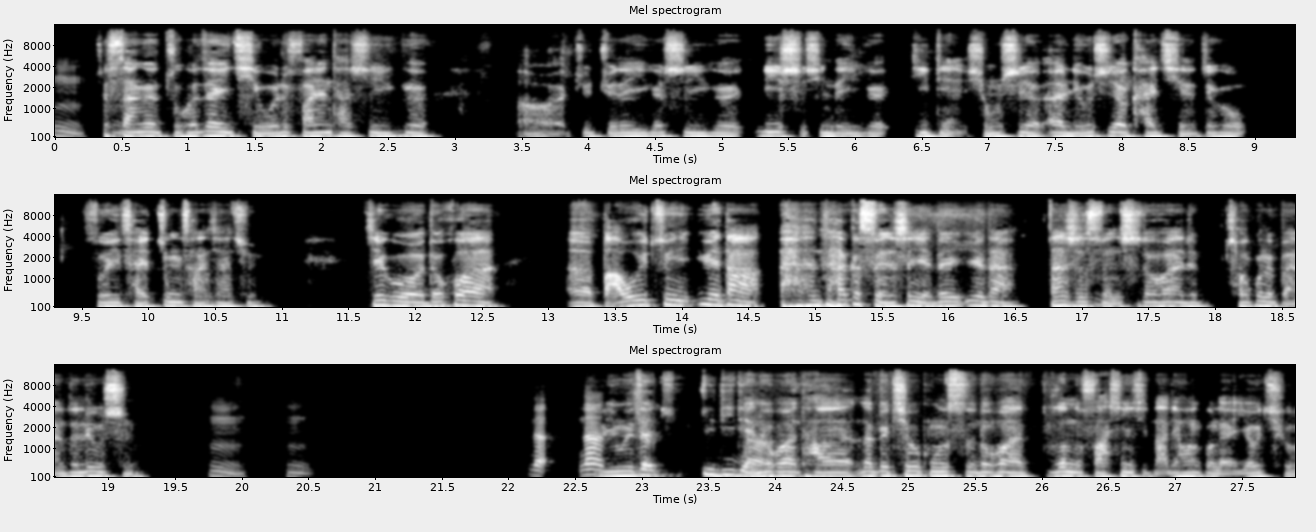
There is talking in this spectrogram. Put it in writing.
嗯，这三个组合在一起，我就发现它是一个，呃，就觉得一个是一个历史性的一个低点，熊市要呃牛市要开启了这个，所以才重仓下去。结果的话，呃，把握最越大，那个损失也得越大。当时损失的话就超过了百分之六十。嗯嗯。那那因为在最低点的话，他那个期货公司的话不断的发信息打电话过来要求。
